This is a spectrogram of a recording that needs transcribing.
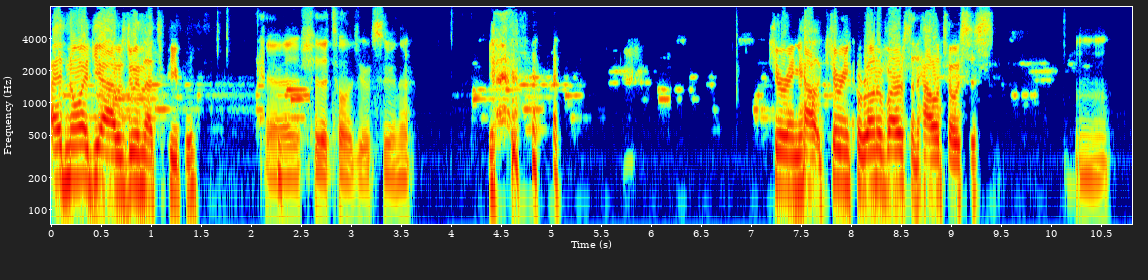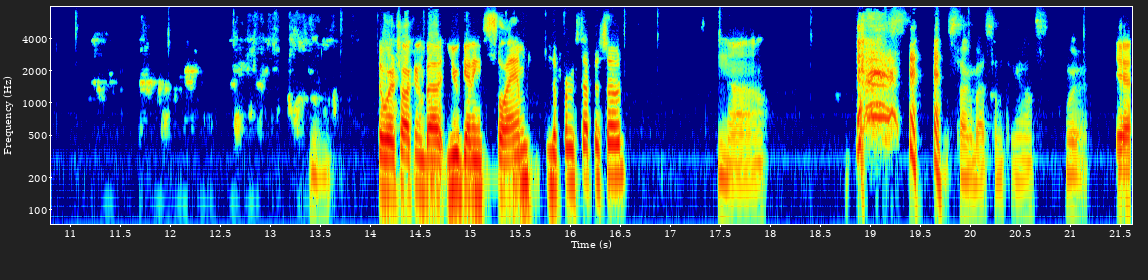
I had no idea I was doing that to people. Yeah, I should have told you sooner. Curing hal- curing coronavirus and halitosis. Mm. So we're talking about you getting slammed in the first episode. No. Let's talk about something else. Where... Yeah.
